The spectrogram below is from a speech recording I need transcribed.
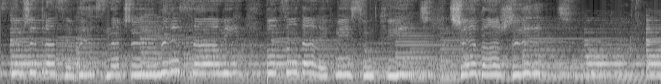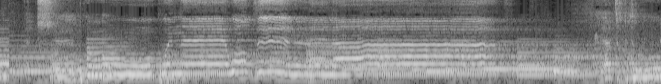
Z tym, że trasę wyznaczymy sami. Po co dalej w miejscu tkwić? Trzeba żyć. Tak szybko upłynęło tyle lat, lat, których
